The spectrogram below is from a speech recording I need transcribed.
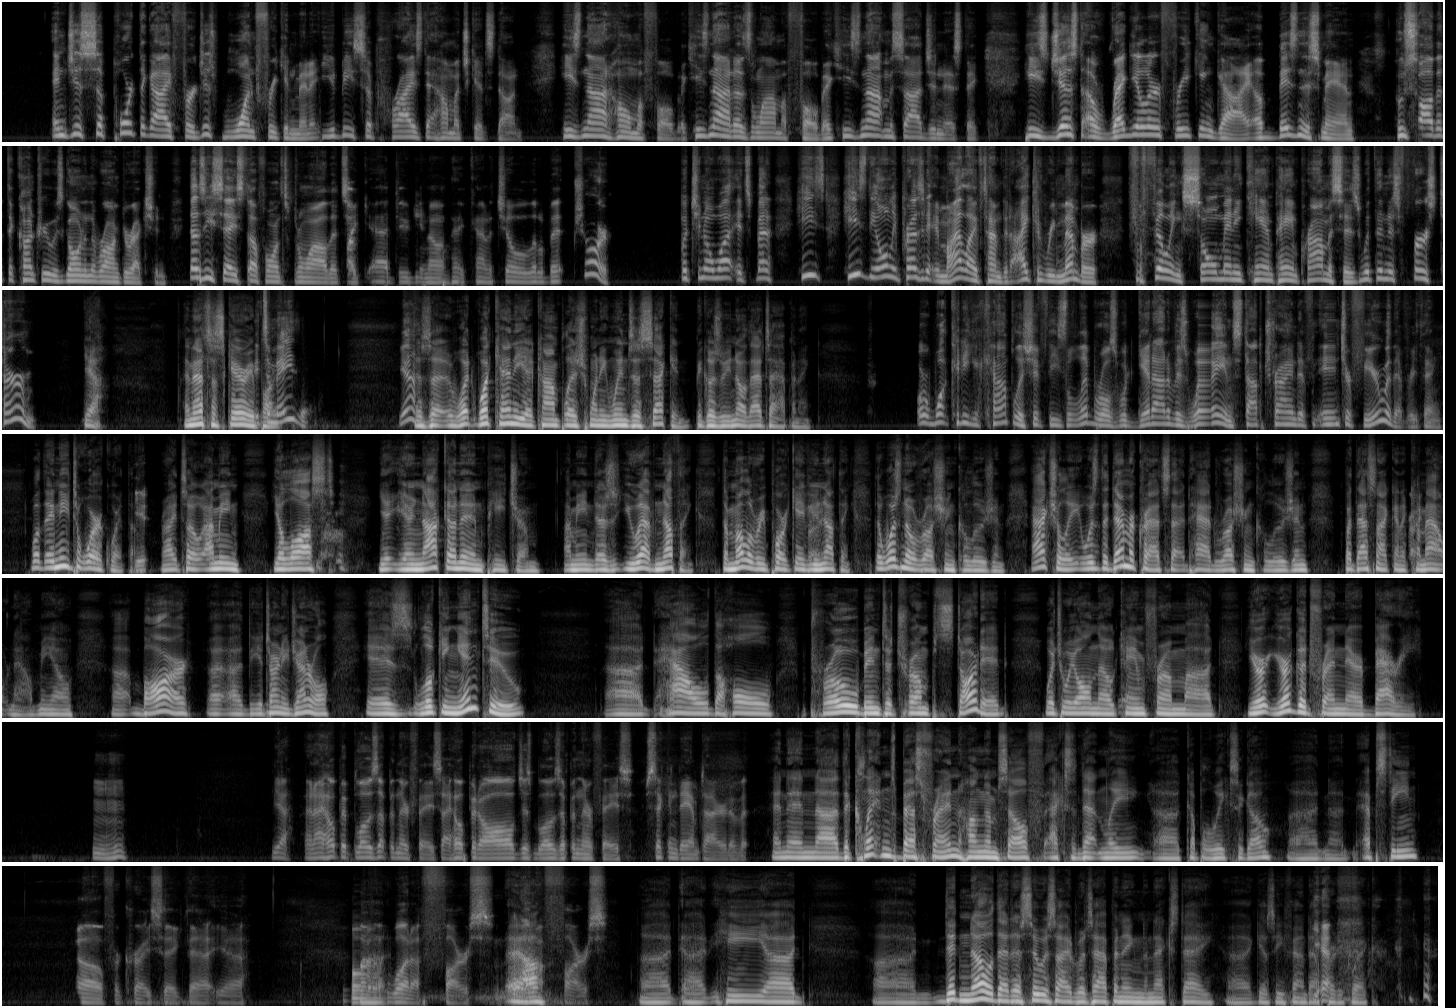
and just support the guy for just one freaking minute. You'd be surprised at how much gets done. He's not homophobic. He's not Islamophobic. He's not misogynistic. He's just a regular freaking guy, a businessman who saw that the country was going in the wrong direction. Does he say stuff once in a while that's like, yeah, dude, you know, hey, kind of chill a little bit? Sure. But you know what? It's better. He's he's the only president in my lifetime that I can remember fulfilling so many campaign promises within his first term. Yeah, and that's a scary It's part. amazing. Yeah. Is uh, what what can he accomplish when he wins a second? Because we know that's happening. Or what could he accomplish if these liberals would get out of his way and stop trying to interfere with everything? Well, they need to work with them, Yeah. right? So, I mean, you lost. You, you're not going to impeach him. I mean, there's you have nothing. The Mueller report gave you nothing. There was no Russian collusion. Actually, it was the Democrats that had Russian collusion, but that's not going to come out now. You know, uh, Barr, uh, uh, the Attorney General, is looking into uh, how the whole probe into Trump started, which we all know came from uh, your your good friend there, Barry. Mm-hmm. Yeah, and I hope it blows up in their face. I hope it all just blows up in their face. Sick and damn tired of it. And then uh, the Clintons' best friend hung himself accidentally uh, a couple of weeks ago. Uh, Epstein. Oh, for Christ's sake, that yeah. What a, what a farce! Yeah. What a farce! Uh, uh, he uh, uh, didn't know that a suicide was happening the next day. Uh, I guess he found out Yeah. pretty quick.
